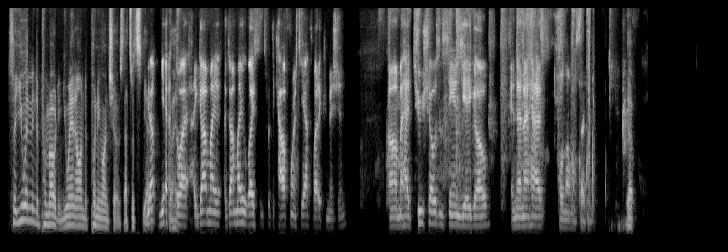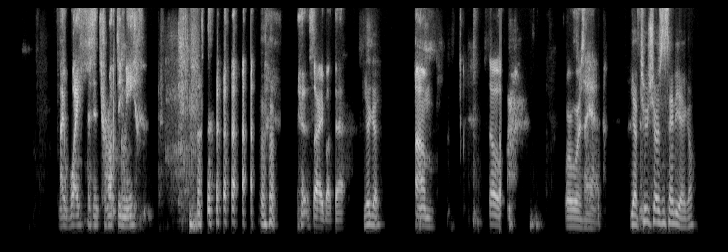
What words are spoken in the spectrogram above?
So you went into promoting. You went on to putting on shows. That's what's yeah. Yep. Yeah. So I, I got my I got my license with the California State Athletic Commission. Um, I had two shows in San Diego, and then I had hold on one second. Yep. My wife is interrupting me. Sorry about that. You're good. Um, so where was I at? You have two shows in San Diego.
